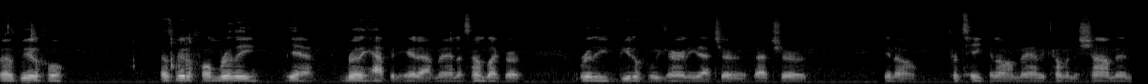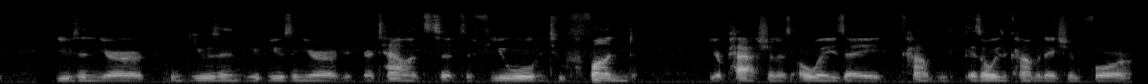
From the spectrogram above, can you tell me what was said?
that's beautiful. That's beautiful. I'm really, yeah, really happy to hear that, man. That sounds like a really beautiful journey that you're that you're, you know, partaking on, man. Becoming a shaman, using your using using your your talents to, to fuel and to fund your passion is always a com is always a combination for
